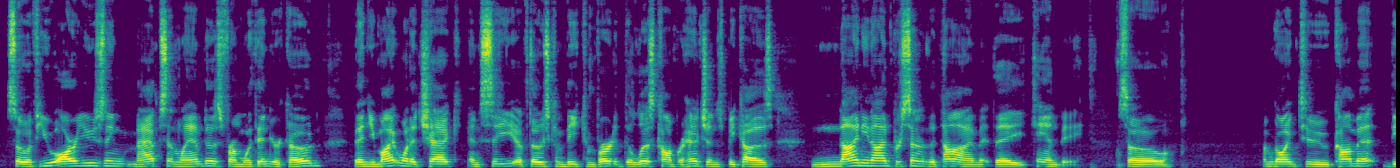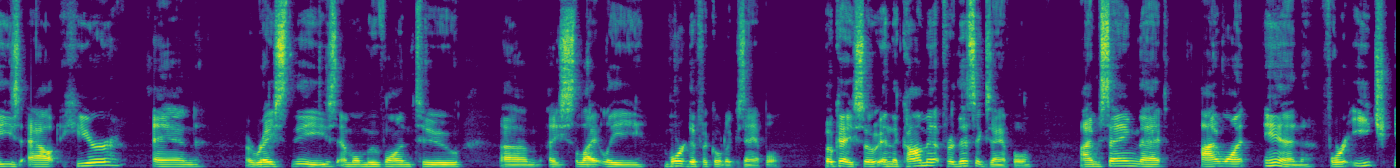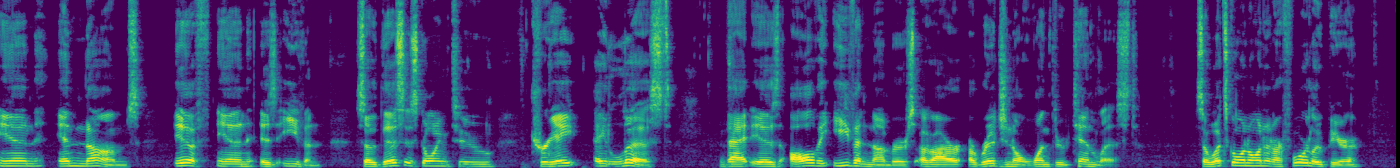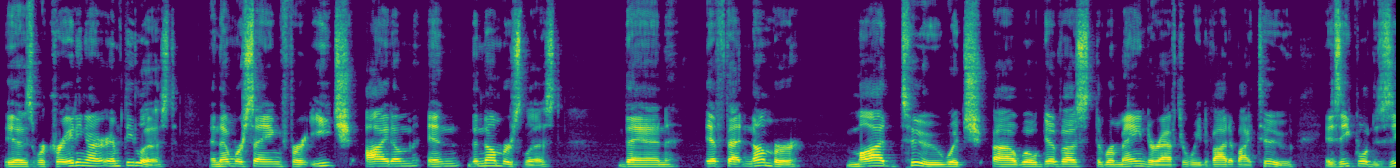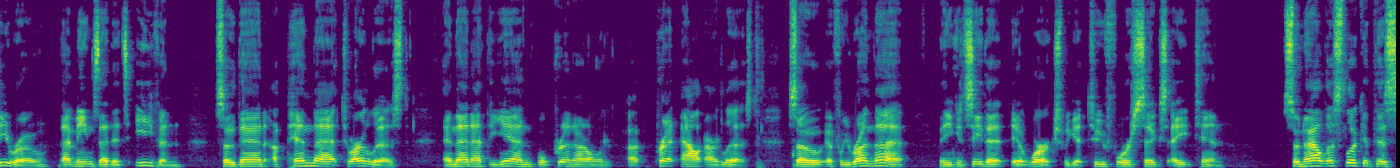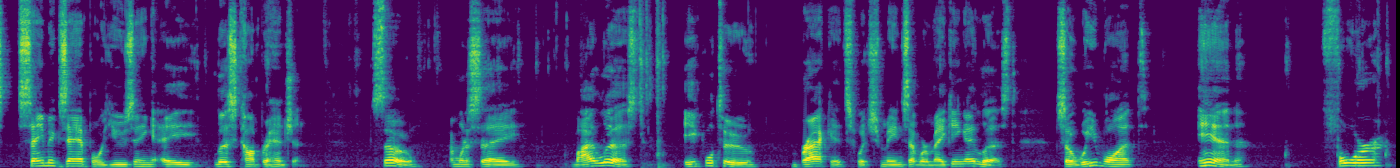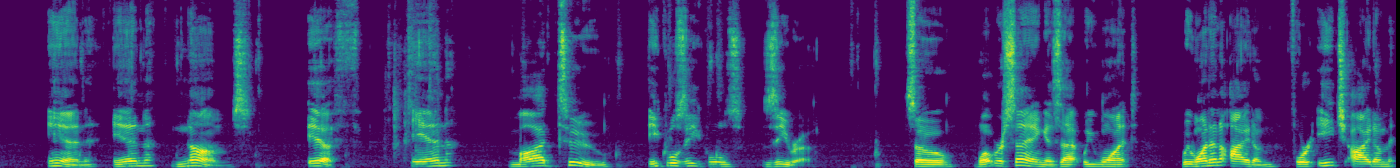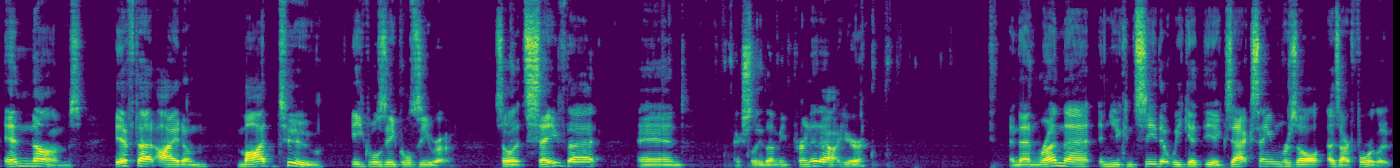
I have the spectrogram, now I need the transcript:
So if you are using maps and lambdas from within your code, then you might want to check and see if those can be converted to list comprehensions because 99% of the time they can be. So I'm going to comment these out here and erase these and we'll move on to um, a slightly more difficult example. Okay, so in the comment for this example, I'm saying that I want n for each n in nums if n is even. So this is going to create a list that is all the even numbers of our original 1 through 10 list. So what's going on in our for loop here is we're creating our empty list and then we're saying for each item in the numbers list, then if that number mod 2, which uh, will give us the remainder after we divide it by 2, is equal to 0, that means that it's even. So then append that to our list, and then at the end we'll print out, uh, print out our list. So if we run that, then you can see that it works. We get 2, 4, 6, 8, 10. So now let's look at this same example using a list comprehension. So I'm going to say my list equal to brackets, which means that we're making a list. So we want n for n in nums if n mod 2 equals equals 0. So what we're saying is that we want we want an item for each item in nums if that item mod 2 equals equals 0. So let's save that and actually let me print it out here and then run that and you can see that we get the exact same result as our for loop.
